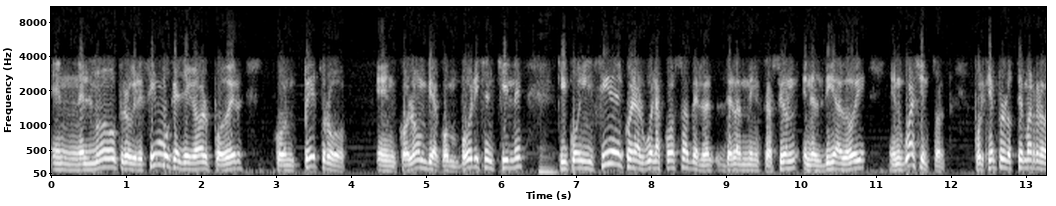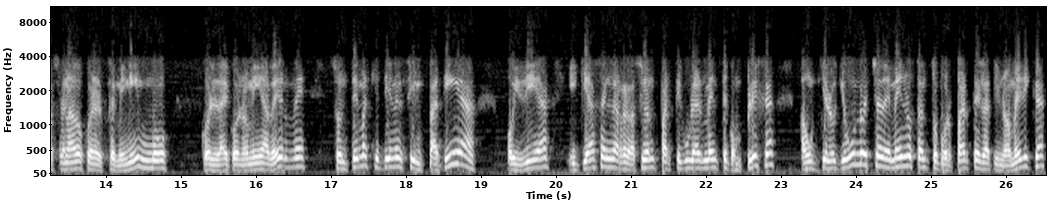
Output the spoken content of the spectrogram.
en el nuevo progresismo que ha llegado al poder con Petro en Colombia, con Boris en Chile, que coinciden con algunas cosas de la, de la administración en el día de hoy en Washington. Por ejemplo, los temas relacionados con el feminismo, con la economía verde, son temas que tienen simpatía hoy día y que hacen la relación particularmente compleja, aunque lo que uno echa de menos tanto por parte de Latinoamérica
